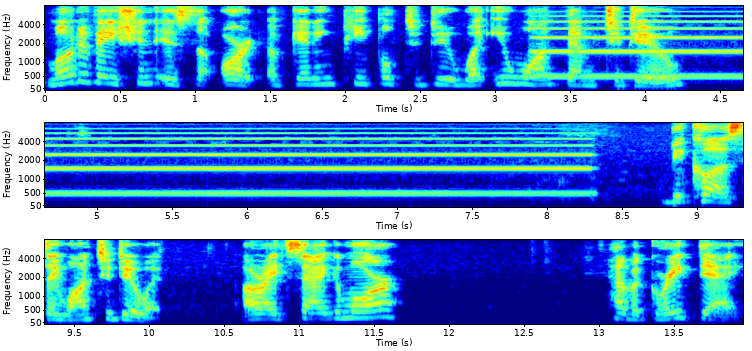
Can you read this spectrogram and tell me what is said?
Motivation is the art of getting people to do what you want them to do because they want to do it. All right, Sagamore, have a great day.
